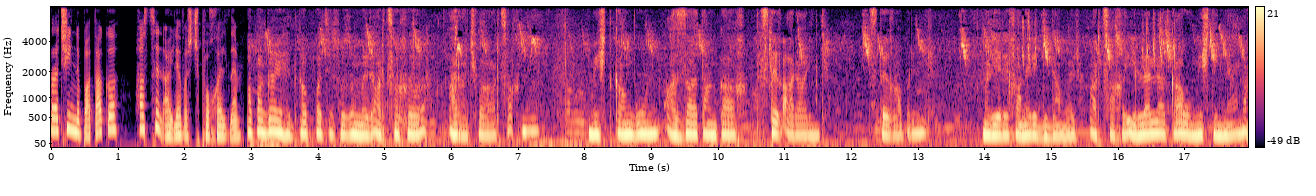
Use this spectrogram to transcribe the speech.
Առաջին նպատակը հասցեն այլևս չփոխելն է։ Ապագայի հետ կապված ես ուզում մեր Արցախը առաջվա Արցախն է։ Միշտ կանգուն, ազատ, անկախ, ստեղ արարինք, ստեղ ապրինք։ Մեր երեխաները գիտան, որ Արցախը իլլալա կա ու միշտ իննանա։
